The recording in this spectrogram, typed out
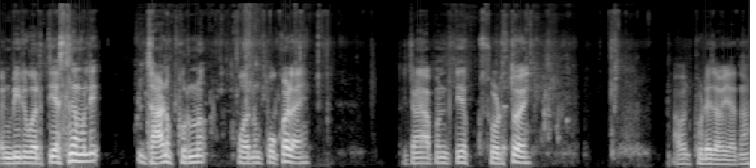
पण बिल वरती असल्यामुळे झाड पूर्ण वरून पोकळ आहे. त्याच्यामुळे आपण ते सोडतो आहे आपण पुढे जाऊया आता.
